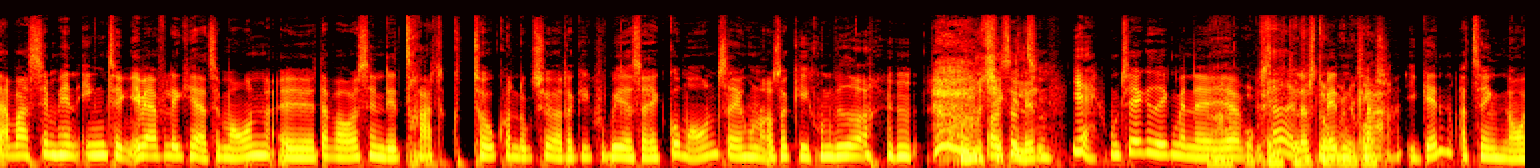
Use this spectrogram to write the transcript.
der var simpelthen ingenting. I hvert fald ikke her til morgen. Øh, der var også en lidt træt togkonduktør, der gik forbi og sagde, godmorgen, sagde hun, og så gik hun videre. Hun tjekkede lidt? Ja, hun tjekkede ikke, men øh, ah, jeg okay, sad ellers med den klar også. igen, og tænkte, nå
